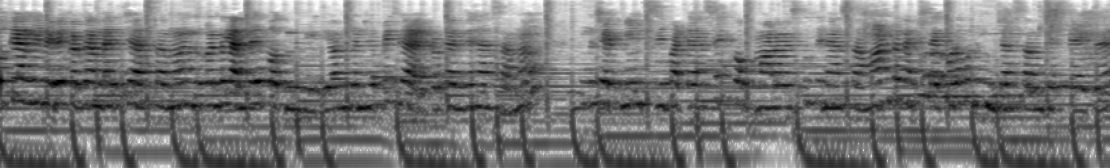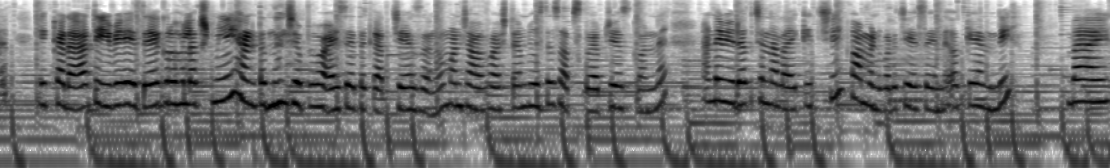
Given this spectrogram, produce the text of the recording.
ఓకే అండి వీడియో ఎక్కడికి ఎండ్ అయితే చేస్తాను. ఎందుకంటే లెంత్ అయిపోతుంది వీడియో అందుకని చెప్పి ఇంకా ఎక్కడికి ఎండ్ చేస్తాను ఇంకా చట్నీ మిక్సీ పట్టేసి ఇంక ఉప్మాలో వేసుకుని తినేస్తాము అంటే నెక్స్ట్ డే కూడా కొంచెం చేస్తాను చెప్పి. ఇక్కడ టీవీ అయితే గృహలక్ష్మి అంటుందని చెప్పి వాయిస్ అయితే కట్ చేశాను. మన ఛానల్ ఫస్ట్ టైం చూస్తే సబ్స్క్రైబ్ చేసుకోండి. అండ్ వీడియోకి చిన్న లైక్ ఇచ్చి కామెంట్ కూడా చేసేయండి. ఓకే అండి. బాయ్.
